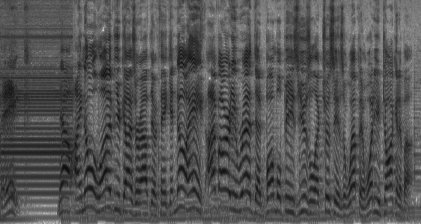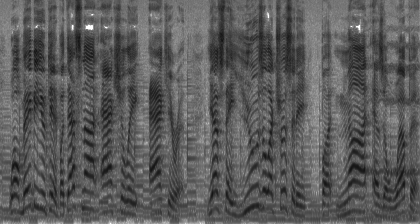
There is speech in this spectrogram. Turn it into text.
fake. Now, I know a lot of you guys are out there thinking, no, hey, I've already read that bumblebees use electricity as a weapon. What are you talking about? Well, maybe you did, but that's not actually accurate. Yes, they use electricity, but not as a weapon.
